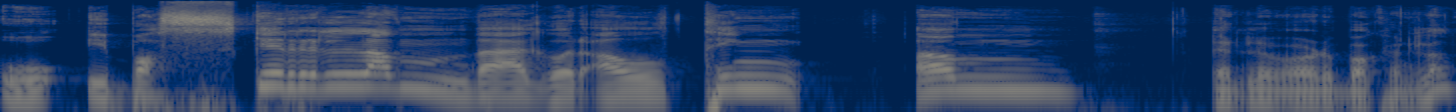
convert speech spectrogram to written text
Og i Baskerland, der går allting an Eller var det Bakvendtland?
